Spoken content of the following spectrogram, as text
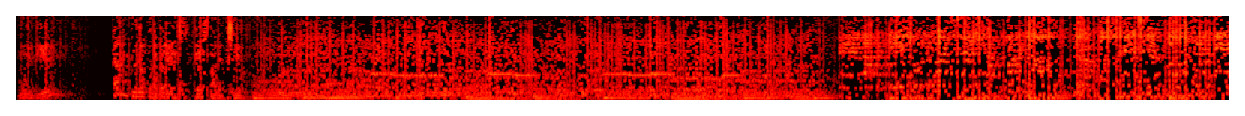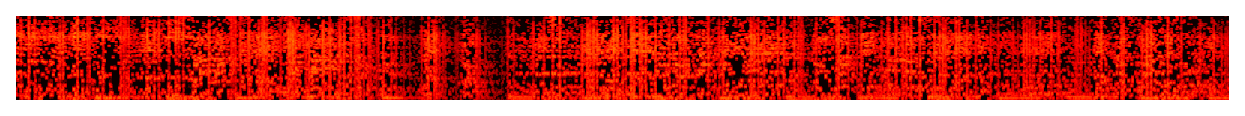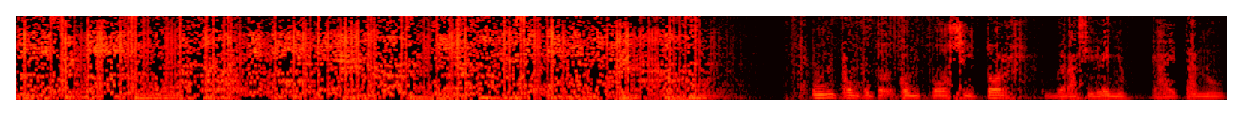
Muy bien. Cambio otra vez esta lección. Brasileño, Gaetano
